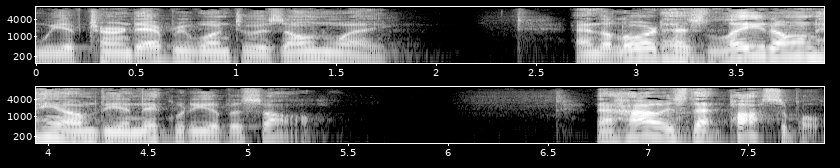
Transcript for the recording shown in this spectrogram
We have turned everyone to his own way and the Lord has laid on him the iniquity of us all. Now, how is that possible?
